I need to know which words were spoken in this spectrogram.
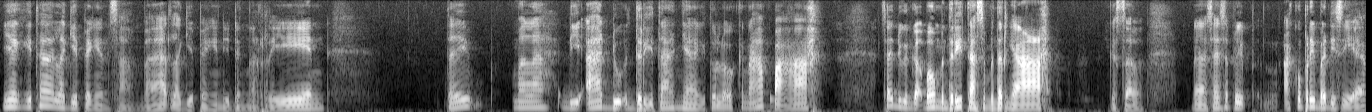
ya kita lagi pengen sambat, lagi pengen didengerin, tapi malah diadu deritanya gitu loh. Kenapa? Saya juga nggak mau menderita sebenarnya. Kesel. Nah, saya sepri aku pribadi sih ya,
